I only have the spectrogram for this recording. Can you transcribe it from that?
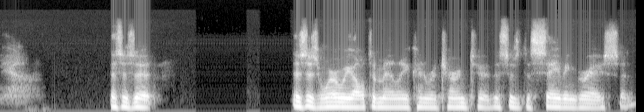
Yeah. This is it. This is where we ultimately can return to. This is the saving grace. And,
